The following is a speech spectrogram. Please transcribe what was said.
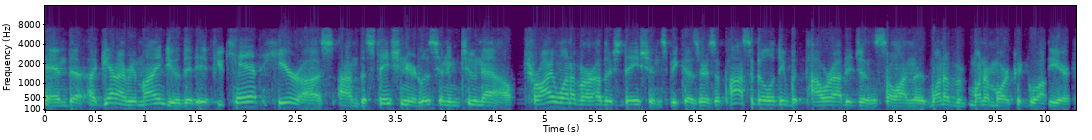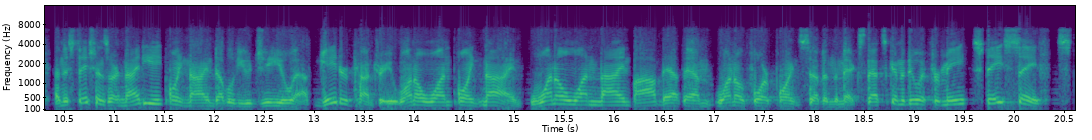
And uh, again, I remind you that if you can't hear us on the station you're listening to now, try one of our other stations because there's a possibility with power outages and so on that one of one or more could go off the air. And the stations are 98.9 WGUF, Gator Country 101.9, 1019 Bob FM 104.7 The Mix. That's going to do it for me. Stay safe, stay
